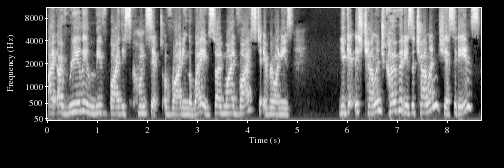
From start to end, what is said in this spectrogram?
I, I really live by this concept of riding the wave. So my advice to everyone is you get this challenge. COVID is a challenge. Yes, it is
